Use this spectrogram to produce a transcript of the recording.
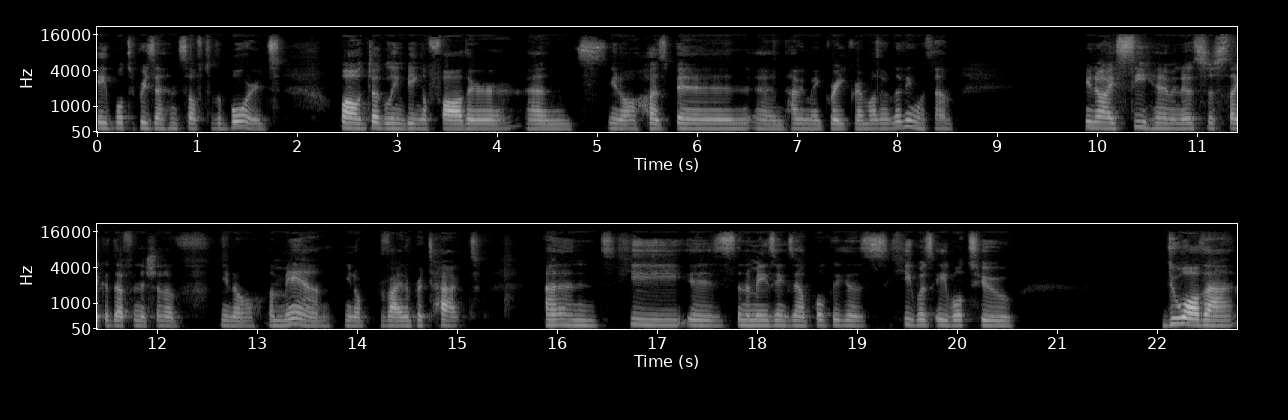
able to present himself to the boards while juggling being a father and you know a husband and having my great grandmother living with them you know i see him and it's just like a definition of you know a man you know provide and protect and he is an amazing example because he was able to do all that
